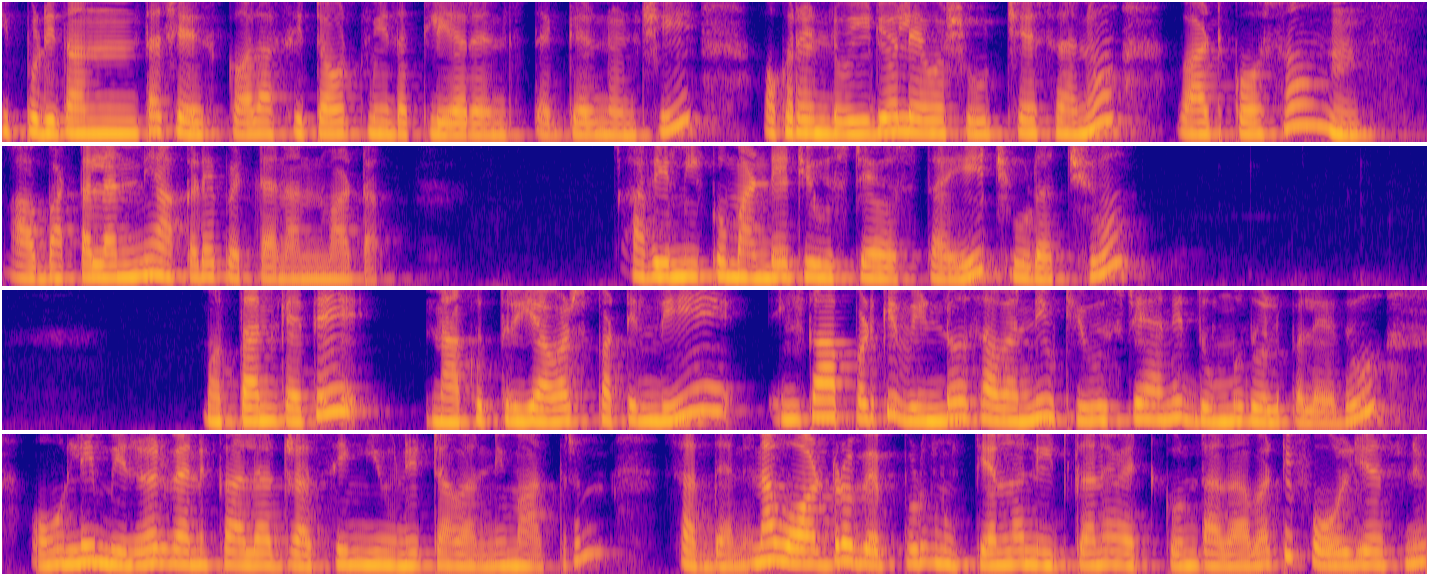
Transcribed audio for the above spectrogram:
ఇప్పుడు ఇదంతా చేసుకోవాలి ఆ సిట్అవుట్ మీద క్లియరెన్స్ దగ్గర నుంచి. ఒక రెండు వీడియోలు ఏవో షూట్ చేశాను. వాటి కోసం ఆ బట్టలన్నీ అక్కడే పెట్టాను అనమాట అవి మీకు మండే ట్యూస్డే వస్తాయి. చూడొచ్చు. మొత్తానికైతే నాకు త్రీ అవర్స్ పట్టింది. ఇంకా అప్పటికి విండోస్ అవన్నీ ట్యూస్డే అని దుమ్ము దులపలేదు. ఓన్లీ మిర్రర్ వెనకాల డ్రెస్సింగ్ యూనిట్ అవన్నీ మాత్రం సర్దాను. నా వార్డ్రోబ్ ఎప్పుడు ముత్యంలో నీట్గానే పెట్టుకుంటా కాబట్టి ఫోల్డ్ చేసి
